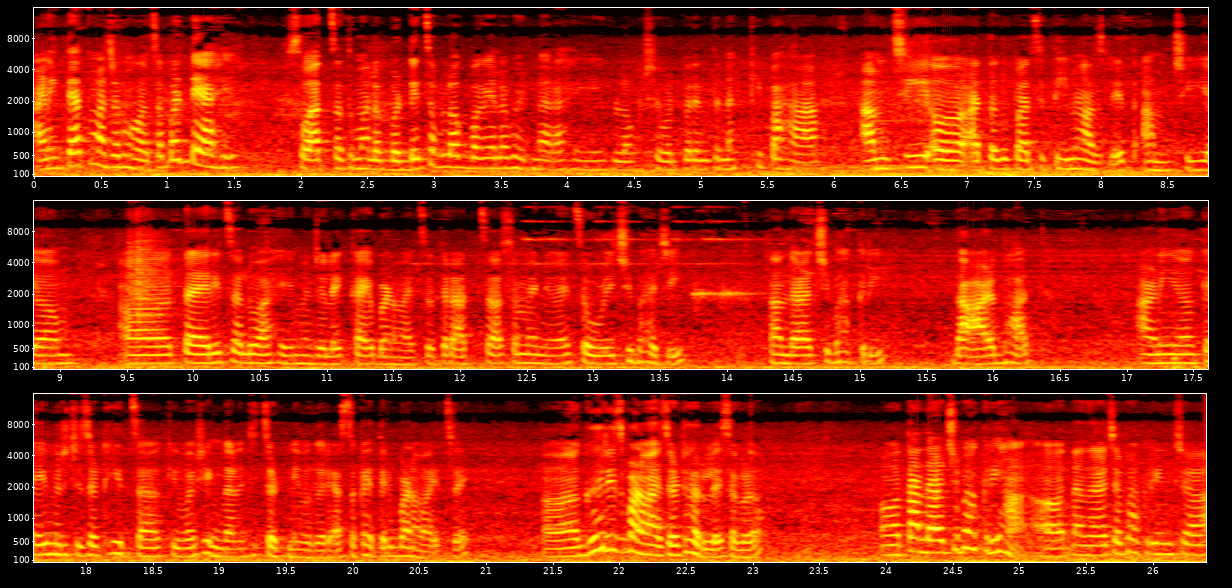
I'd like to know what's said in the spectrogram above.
आणि त्यात माझ्या भावाचा बड्डे आहे. सो आजचा तुम्हाला बड्डेचा ब्लॉग बघायला भेटणार आहे. ब्लॉग शेवटपर्यंत नक्की पहा. आमची आता दुपारचे तीन वाजलेत. आमची तयारी चालू आहे. म्हणजे लाईक काय बनवायचं? तर आजचा असा मेन्यू आहे चवळीची भाजी तांदळाची भाकरी डाळ भात आणि काही मिरचीचा ठेचा किंवा शेंगदाण्याची चटणी वगैरे असं काहीतरी बनवायचं आहे घरीच बनवायचं ठरलं आहे सगळं तांदळाची भाकरी हां. तांदळाच्या भाकरींच्या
